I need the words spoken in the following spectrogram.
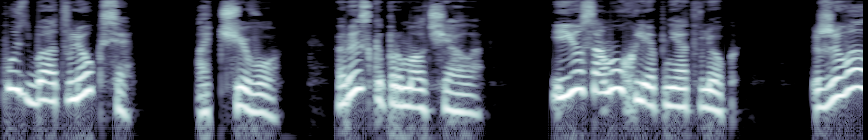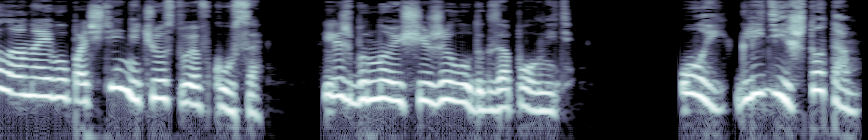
пусть бы отвлекся отчего? Рыска промолчала. Ее саму хлеб не отвлек жевала она его почти не чувствуя вкуса лишь бы ноющий желудок заполнить. Ой гляди что там?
